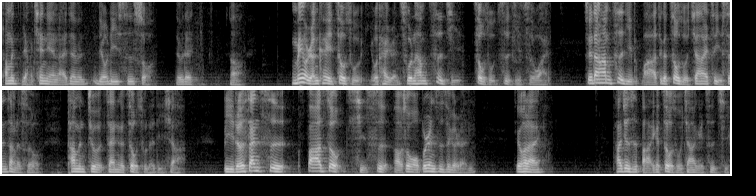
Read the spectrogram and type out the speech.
他们两千年来这流离失所。对不对啊？没有人可以咒诅犹太人，除了他们自己咒诅自己之外。所以，当他们自己把这个咒诅加在自己身上的时候，他们就在那个咒诅的底下。彼得三次发咒起誓啊，说我不认识这个人。就后来，他就是把一个咒诅加给自己。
